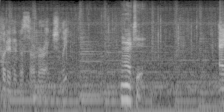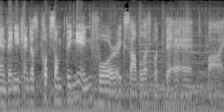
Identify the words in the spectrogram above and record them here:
put it in the server actually. okay. And then you can just put something in, for example, let's put Dead by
